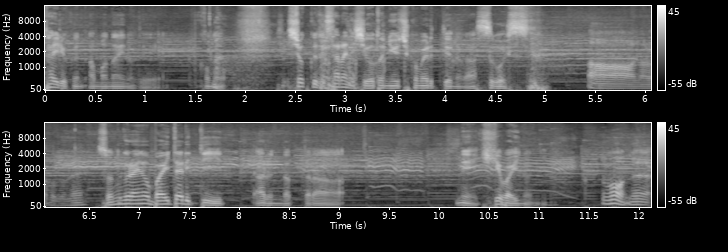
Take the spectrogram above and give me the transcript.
体力あんまないのでこの ショックでさらに仕事に打ち込めるっていうのがすごいです。ああなるほどね。そのぐらいのバイタリティあるんだったらね聞けばいいのに。まあね。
